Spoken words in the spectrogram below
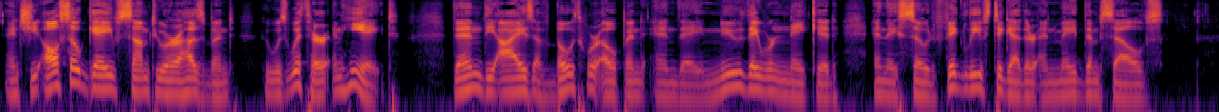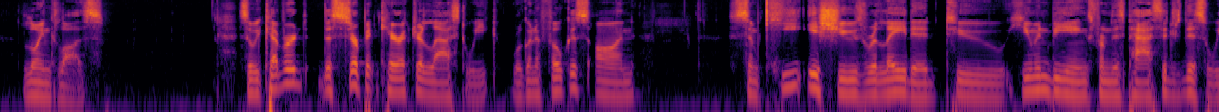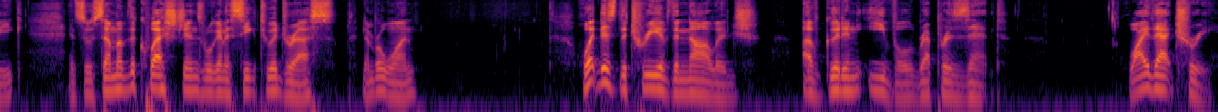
And she also gave some to her husband who was with her, and he ate. Then the eyes of both were opened, and they knew they were naked, and they sewed fig leaves together and made themselves loincloths. So we covered the serpent character last week. We're going to focus on some key issues related to human beings from this passage this week. And so some of the questions we're going to seek to address. Number one, what does the tree of the knowledge of good and evil represent? Why that tree?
